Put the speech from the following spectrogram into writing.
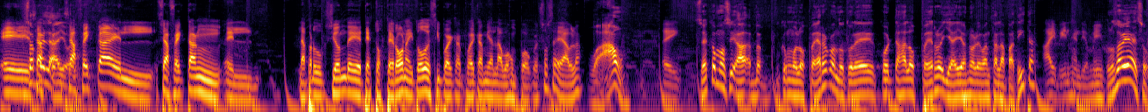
eh, se, afe- afecta el, se afectan el, la producción de testosterona y todo eso y puede, puede cambiar la voz un poco. Eso se habla. ¡Wow! Ey. Eso es como si, ah, como los perros, cuando tú le cortas a los perros y ellos no levantan la patita. Ay, virgen, Dios mío. ¿Tú no sabías eso?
